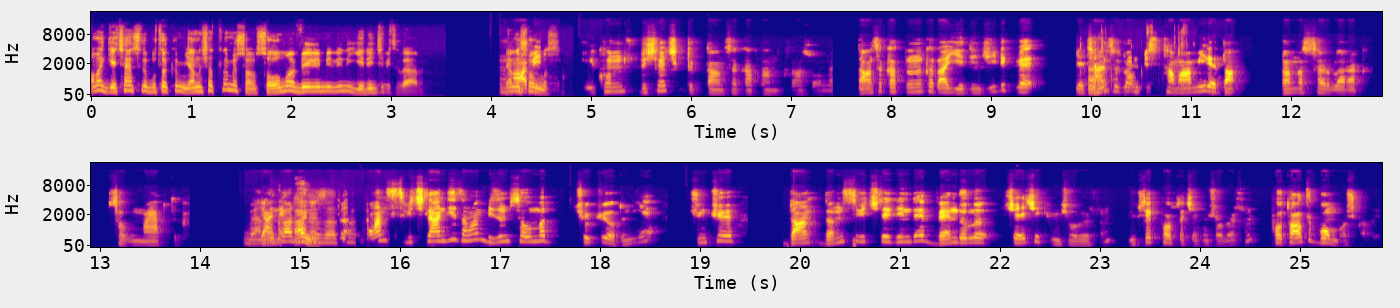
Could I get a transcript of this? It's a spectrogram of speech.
Ama geçen sene bu takım yanlış hatırlamıyorsam savunma verimliliğini 7. bitirdi abi. Yanlış abi, olmasın. İlk dışına çıktık Dan sakatlandıktan sonra. Dan sakatlanana kadar yedinciydik ve geçen Hı. sezon biz tamamıyla Dan, Dan'la sarılarak savunma yaptık. Ben yani aynen. zaten. Dan switchlendiği zaman bizim savunma çöküyordu. Niye? Çünkü Dan, Dan'ı switchlediğinde Wendell'ı şeye çekmiş oluyorsun. Yüksek posta çekmiş oluyorsun. Pot altı bomboş kalıyor.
